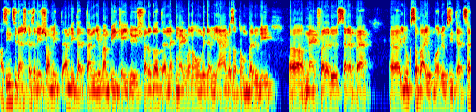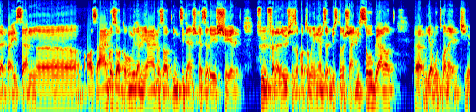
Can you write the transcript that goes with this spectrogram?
az incidenskezelés, amit említettem, nyilván békeidős feladat, ennek megvan a honvédelmi ágazaton belüli megfelelő szerepe, jogszabályokban rögzített szerepe, hiszen az ágazat, a honvédelmi ágazat incidens kezelésért főfelelős ez a Katonai Nemzetbiztonsági Szolgálat. Ugye ott van egy,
